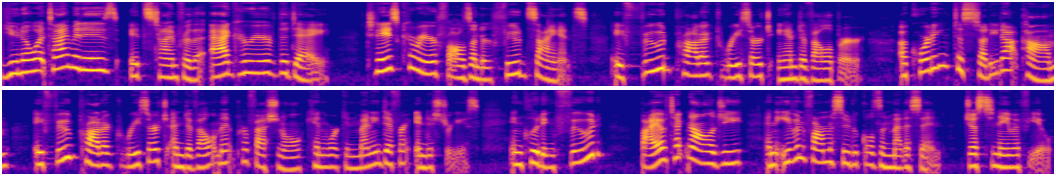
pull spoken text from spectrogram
You know what time it is? It's time for the Ag Career of the Day. Today's career falls under food science, a food product research and developer. According to study.com, a food product research and development professional can work in many different industries, including food, biotechnology, and even pharmaceuticals and medicine, just to name a few.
